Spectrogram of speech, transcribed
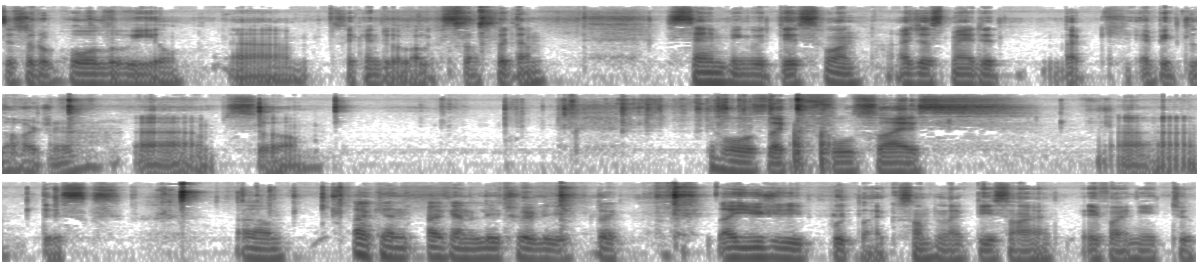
to sort of hold the wheel um, so I can do a lot of stuff with them. Same thing with this one I just made it like a bit larger um, so it holds like full size uh, discs. Um, I can I can literally like I usually put like something like this on it if I need to.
